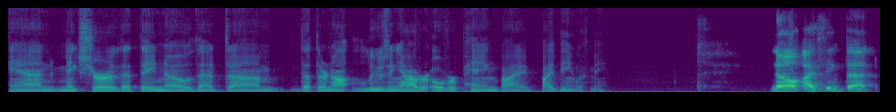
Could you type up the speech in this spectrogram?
and make sure that they know that um, that they're not losing out or overpaying by by being with me. No, I think that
